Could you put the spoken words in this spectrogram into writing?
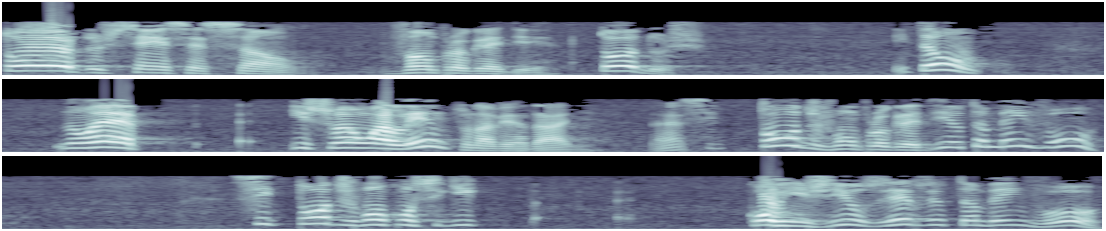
todos, sem exceção, vão progredir. Todos. Então, não é. Isso é um alento, na verdade. Né? Se todos vão progredir, eu também vou. Se todos vão conseguir corrigir os erros, eu também vou.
